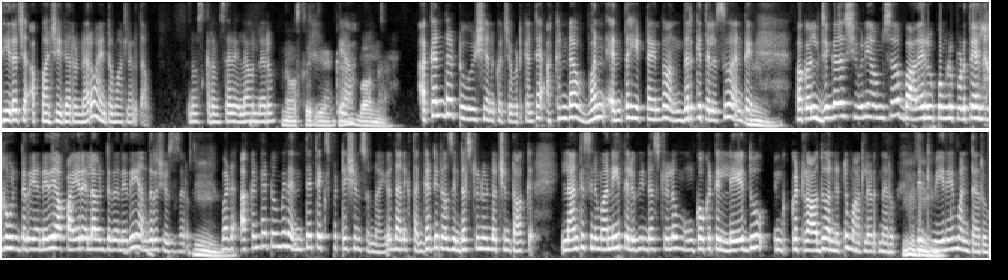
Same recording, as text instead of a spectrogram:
ధీరజ్ అప్పాజీ గారు ఉన్నారు. ఆయనతో మాట్లాడదాం. నమస్కారం సార్ ఎలా ఉన్నారు నమస్తే ప్రియాంక. బాగున్నా అఖండ టూ విషయానికి వచ్చేప్పటికంటే అఖండ వన్ ఎంత హిట్ అయిందో అందరికీ తెలుసు అంటే. ఒకవేళ నిజంగా శివుని అంశ బాలయ్య రూపంలో పుడితే ఎలా ఉంటది అనేది ఆ ఫైర్ ఎలా ఉంటది అనేది అందరూ చూసేసారు. బట్ అఖండ టూ మీద ఎంతైతే ఎక్స్పెక్టేషన్స్ ఉన్నాయో దానికి తగ్గట్టు రోజు ఇండస్ట్రీ నుండి వచ్చిన టాక్ ఇలాంటి సినిమాని తెలుగు ఇండస్ట్రీలో ఇంకొకటి లేదు ఇంకొకటి రాదు అన్నట్టు మాట్లాడుతున్నారు దీనికి. మీరేమంటారు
